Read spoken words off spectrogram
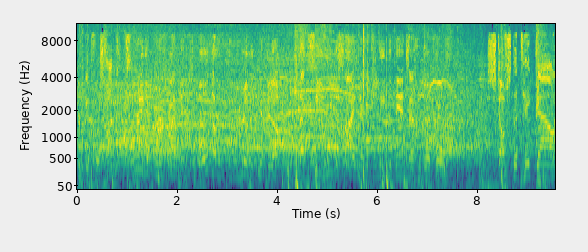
Pretty good first five minutes. Pretty good first five minutes. Both of them can really pick it up. Let's see who decides they're going to lead the dance as we go forward. Stuffs the takedown,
